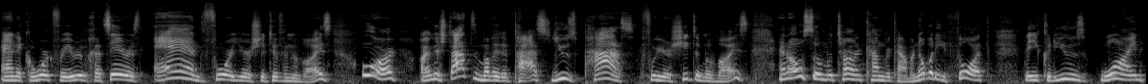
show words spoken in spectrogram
and it could work for Eruv Chatzeres and for your Shetufim Mavais, or on the Shtatim Mavai Bepas, use Pas for your Shitim Mavais, and also Mutar and Kanvakam. But nobody thought that you could use wine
